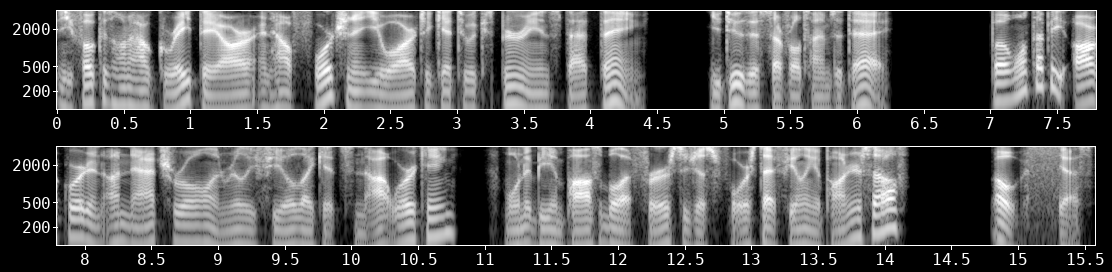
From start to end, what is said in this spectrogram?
and you focus on how great they are and how fortunate you are to get to experience that thing. You do this several times a day. But won't that be awkward and unnatural and really feel like it's not working? Won't it be impossible at first to just force that feeling upon yourself? Oh, yes.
